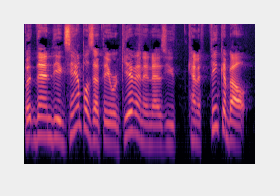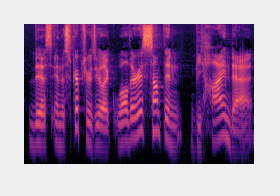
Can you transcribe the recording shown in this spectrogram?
But then the examples that they were given, and as you kind of think about this in the scriptures, you're like, well, there is something behind that.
